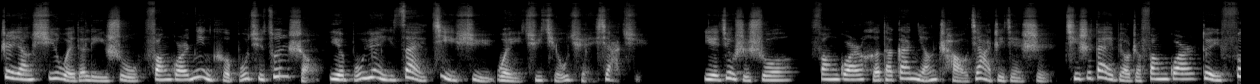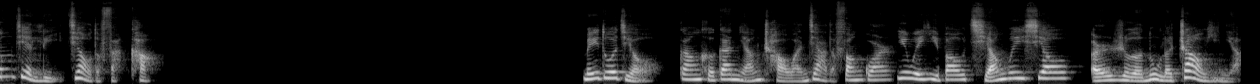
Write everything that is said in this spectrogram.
这样虚伪的礼数，方官宁可不去遵守，也不愿意再继续委曲求全下去。也就是说，方官和他干娘吵架这件事，其实代表着方官对封建礼教的反抗。没多久，刚和干娘吵完架的方官，因为一包蔷薇硝而惹怒了赵姨娘。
